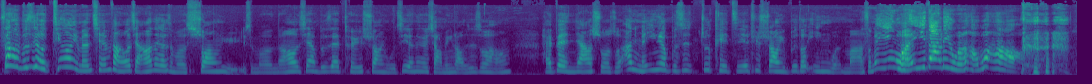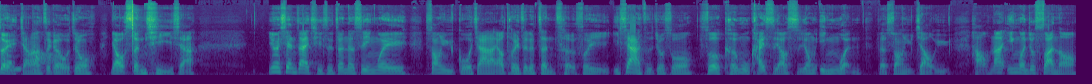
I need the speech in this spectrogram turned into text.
上次不是有听到你们前访有讲到那个什么双语什么，然后现在不是在推双语？我记得那个小明老师说好像。还被人家说说啊，你们音乐不是就可以直接去双语，不是都英文吗？什么英文、意大利文，好不好？对，讲到这个我就要生气一下，因为现在其实真的是因为双语国家啦要推这个政策，所以一下子就说所有科目开始要使用英文的双语教育。好，那英文就算喽。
